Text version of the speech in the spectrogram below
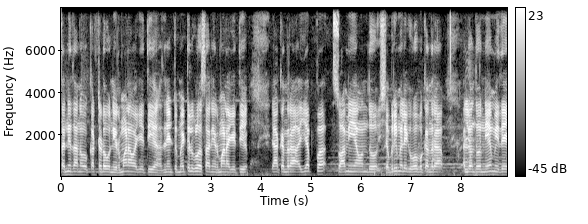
ಸನ್ನಿಧಾನವು, ಕಟ್ಟಡವು ನಿರ್ಮಾಣವಾಗೈತಿ, ಹದಿನೆಂಟು ಮೆಟ್ಟಿಲುಗಳು ಸಹ ನಿರ್ಮಾಣ ಆಗೈತಿ. ಯಾಕಂದ್ರೆ ಅಯ್ಯಪ್ಪ ಸ್ವಾಮಿಯ ಒಂದು ಶಬರಿಮಲೆಗೆ ಹೋಗ್ಬೇಕಂದ್ರೆ ಅಲ್ಲೊಂದು ನೇಮ್ ಇದೆ.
